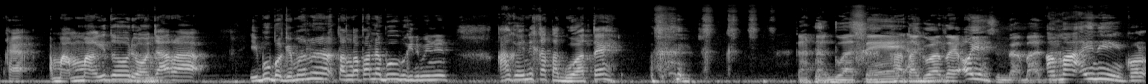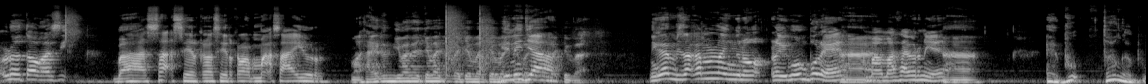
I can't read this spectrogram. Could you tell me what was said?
kayak emak-emak gitu diwawancara. Ibu bagaimana tanggapannya Bu begini-begini? Kagak ini kata gua teh. kata gua teh, Kata gua teh. Oh iya. Sunda banget. Sama ini, kalau lu tau gak sih bahasa circle-circle emak sayur. Mas Air gimana coba coba coba coba. Gini, coba. Coba, coba. Ini kan misalkan lu lagi, lagi ngumpul ya, Ah. sama emak sayur nih ya. Heeh. Eh bu, tau gak bu?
